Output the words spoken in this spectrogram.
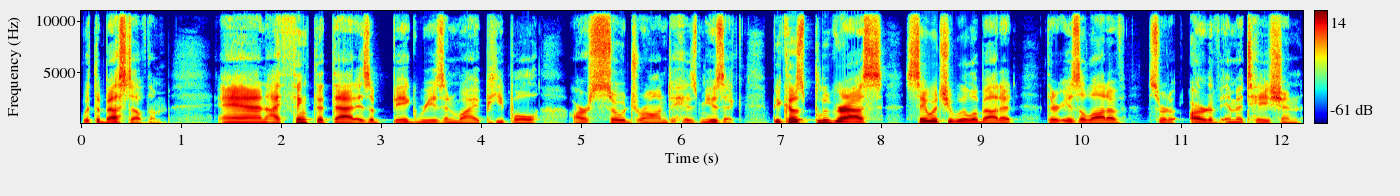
with the best of them. And I think that that is a big reason why people are so drawn to his music. Because bluegrass, say what you will about it, there is a lot of sort of art of imitation.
